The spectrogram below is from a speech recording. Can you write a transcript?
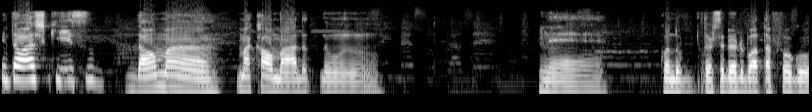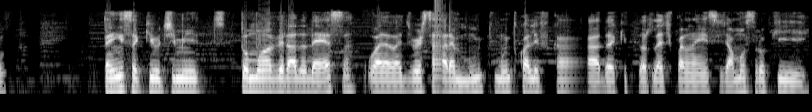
Então acho que isso dá uma, uma acalmada no, né, quando o torcedor do Botafogo pensa que o time tomou uma virada dessa, o adversário é muito, muito qualificado. A equipe do Atlético Paranaense já mostrou que,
